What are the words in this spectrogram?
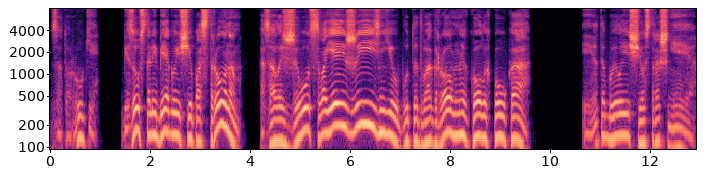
Зато руки, без устали бегающие по струнам, казалось, живут своей жизнью, будто два огромных голых паука — и это было еще страшнее.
